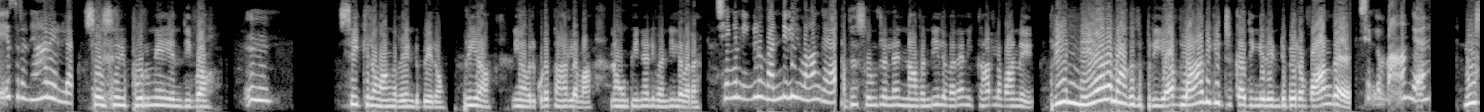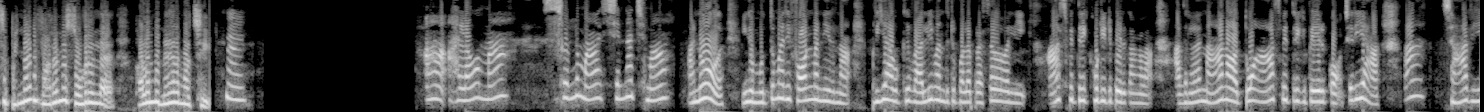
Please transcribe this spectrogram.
பேசுற நேரம் இல்ல. சரி சரி பொறுமையா ஏந்தி வா. ம். சீக்கிரம் வாங்க ரெண்டு பேரும். பிரியா நீ அவர் கூட கார்ல வா. நான் உன் பின்னாடி வண்டியில வரேன். சரிங்க நீங்களும் வண்டிலையும் வாங்க. அதான் சொல்றேன்ல நான் வண்டியில வரேன் நீ கார்ல வான்னு. பிரியா நேரம் ஆகுது பிரியா. விளையாடிக்கிட்டு இருக்காதீங்க ரெண்டு பேரும். வாங்க. சரிங்க வாங்க. லூசு பின்னாடி வரேன்னு சொல்றேன்ல. கிளம்பு நேரமாச்சு. ஆ ஹலோம்மா சொல்லுமா என்னாச்சுமா? அனு இங்க முத்துமாரி ஃபோன் பண்ணியிருந்தான் பிரியாவுக்கு வலி வந்துட்டு போல பிரசவ வலி. ஆஸ்பத்திரிக்கு கூட்டிட்டு போயிருக்காங்களா அதனால நானும் அத்தும் ஆஸ்பத்திரிக்கு போயிருக்கோம். சரியா? ஆ சாவி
